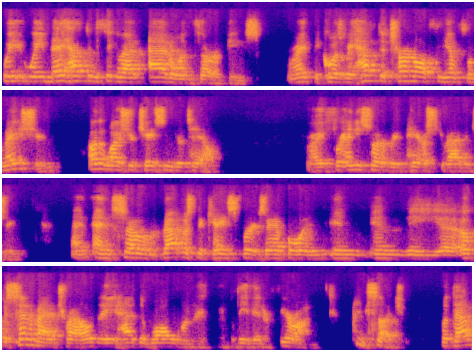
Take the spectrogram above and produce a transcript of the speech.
we, we may have to think about add-on therapies, right? Because we have to turn off the inflammation, otherwise you're chasing your tail, right? For any sort of repair strategy. And, and so that was the case, for example, in, in, in the uh, opicinumab trial, they had them all on, I believe, interferon and such. But that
